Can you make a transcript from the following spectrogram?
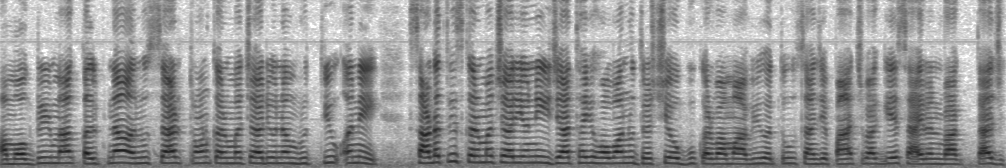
આ મોકડ્રીલમાં કલ્પના અનુસાર ત્રણ કર્મચારીઓના મૃત્યુ અને સાડત્રીસ કર્મચારીઓની ઈજા થઈ હોવાનું દ્રશ્ય ઊભું કરવામાં આવ્યું હતું. સાંજે પાંચ વાગ્યે સાયરન વાગતા જ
